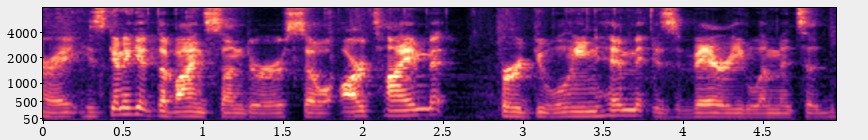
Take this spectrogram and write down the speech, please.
Alright, he's gonna get Divine Sunderer, so our time for dueling him is very limited.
